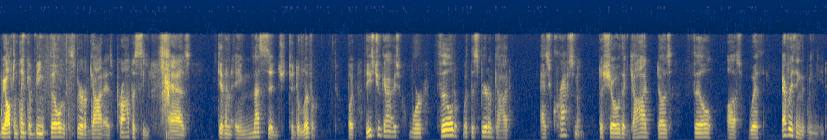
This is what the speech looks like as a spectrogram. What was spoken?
We often think of being filled with the Spirit of God as prophecy, as given a message to deliver. But these two guys were filled with the Spirit of God as craftsmen to show that God does fill us with everything that we need.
